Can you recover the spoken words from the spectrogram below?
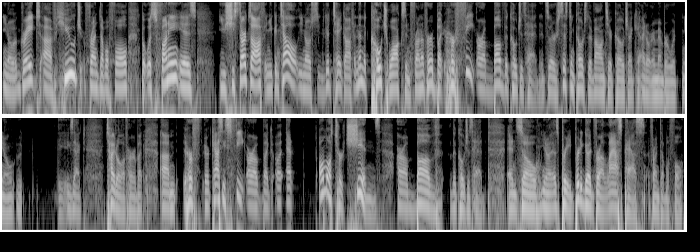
You know, a great, uh, huge front double full. But what's funny is you, she starts off and you can tell, you know, good takeoff, and then the coach walks in front of her, but her feet are above the coach's head. It's their assistant coach, their volunteer coach. I can't, I don't remember what you know the exact title of her, but um, her, her Cassie's feet are like uh, at almost her chins are above the coach's head. And so, you know, that's pretty pretty good for a last pass front double full.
